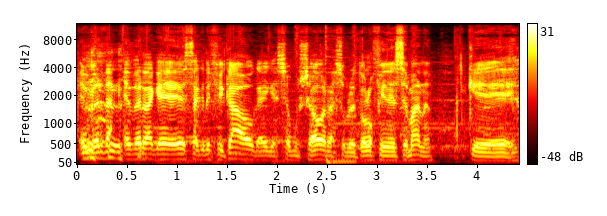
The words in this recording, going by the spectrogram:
Es verdad, es verdad que he sacrificado, que hay que hacer muchas horas, sobre todo los fines de semana. Que,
